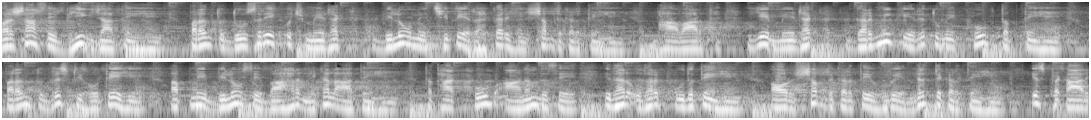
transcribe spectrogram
वर्षा से भीग जाते हैं, परंतु दूसरे कुछ मेढक बिलों में छिपे रहकर ही शब्द करते हैं। भावार्थ। ये मेढक गर्मी के ऋतु में खूब तपते हैं, परंतु वृष्टि होते ही अपने बिलों से बाहर निकल आते हैं, तथा खूब आनंद से इधर-उधर कूदते हैं और शब्द करते हुए नृत्य करते हैं। इस प्रकार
